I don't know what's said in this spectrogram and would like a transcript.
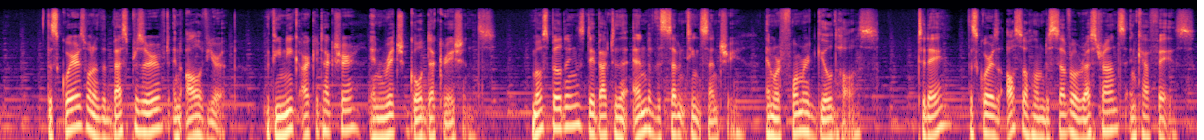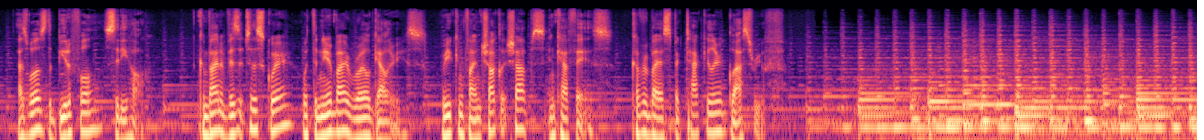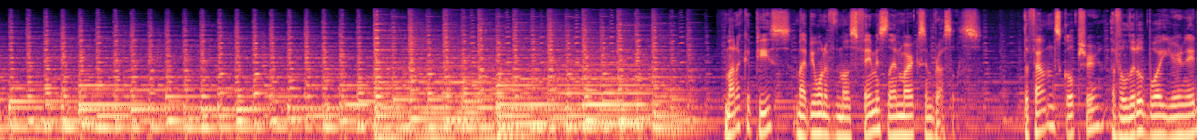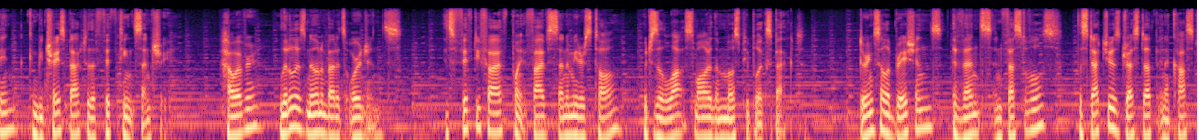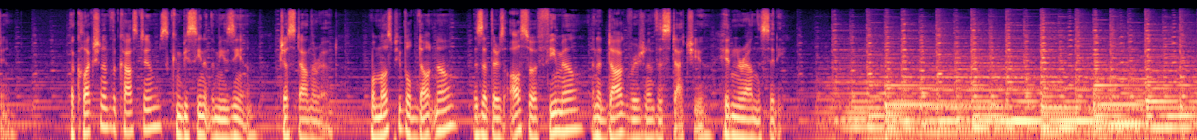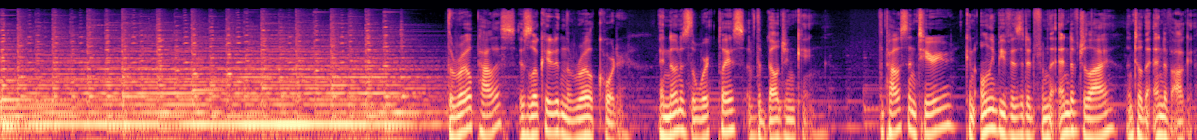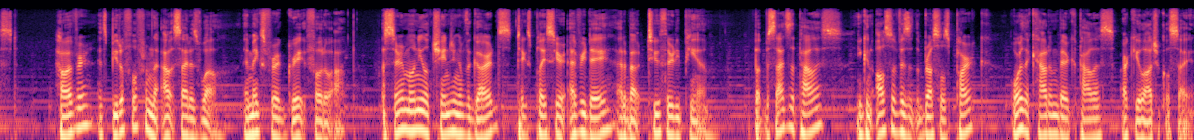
The square is one of the best preserved in all of Europe, with unique architecture and rich gold decorations. Most buildings date back to the end of the 17th century and were former guild halls. Today, the square is also home to several restaurants and cafes, as well as the beautiful City Hall. Combine a visit to the square with the nearby Royal Galleries, where you can find chocolate shops and cafes, covered by a spectacular glass roof. Manneken Pis might be one of the most famous landmarks in Brussels. The fountain sculpture of a little boy urinating can be traced back to the 15th century. However, little is known about its origins. It's 55.5 centimeters tall, which is a lot smaller than most people expect. During celebrations, events, and festivals, the statue is dressed up in a costume. A collection of the costumes can be seen at the museum, just down the road. What most people don't know is that there's also a female and a dog version of this statue hidden around the city. The Royal Palace is located in the Royal Quarter and known as the workplace of the Belgian King. The palace interior can only be visited from the end of July until the end of August. However, it's beautiful from the outside as well and makes for a great photo op. A ceremonial changing of the guards takes place here every day at about 2.30 pm. But besides the palace, you can also visit the Brussels Park or the Koudenberg Palace archaeological site.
